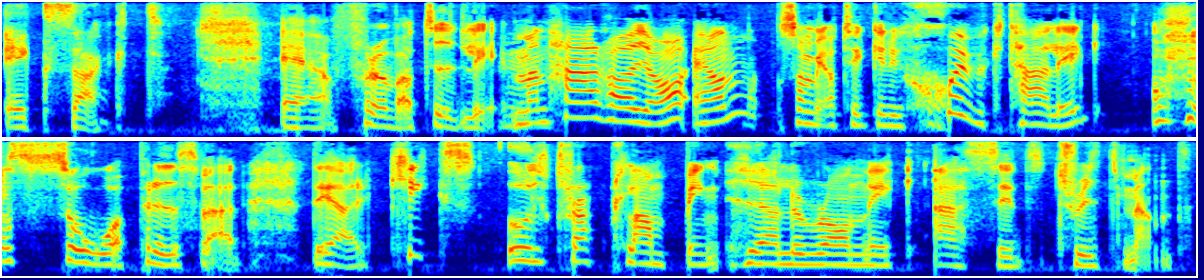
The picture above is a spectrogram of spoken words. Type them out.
Exakt. Eh, för att vara tydlig. Mm. Men här har jag en som jag tycker är sjukt härlig och så prisvärd. Det är Kicks Ultra Plumping Hyaluronic Acid Treatment.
